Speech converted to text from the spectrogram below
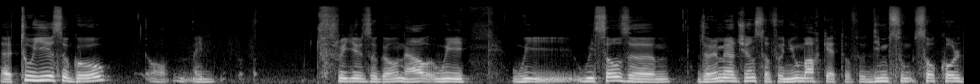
uh, two years ago, or maybe three years ago now, we, we, we saw the, the emergence of a new market of the so-called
